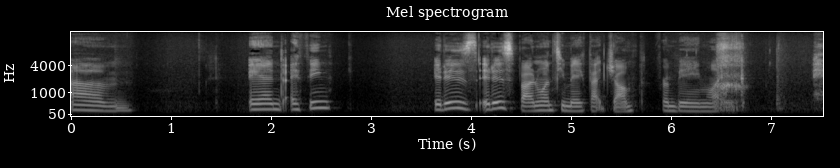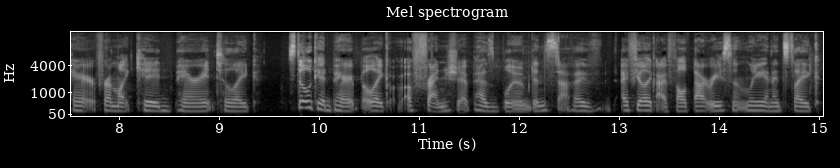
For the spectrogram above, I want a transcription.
Um, and I think it is it is fun once you make that jump from being like par- from like kid parent to like still kid parent, but like a friendship has bloomed and stuff. I've I feel like I felt that recently, and it's like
